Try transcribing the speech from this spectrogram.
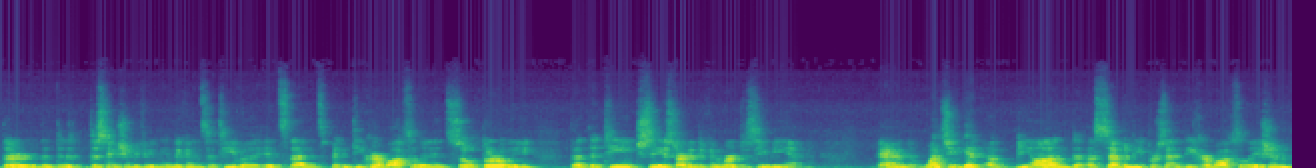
the, the distinction between indica and sativa. It's that it's been decarboxylated so thoroughly that the THC started to convert to CBN. And once you get a, beyond a 70% decarboxylation,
